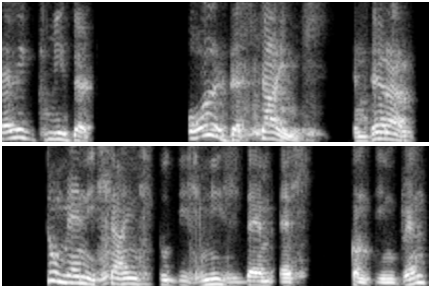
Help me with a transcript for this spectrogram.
telling me that all the signs, and there are too many signs to dismiss them as contingent,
